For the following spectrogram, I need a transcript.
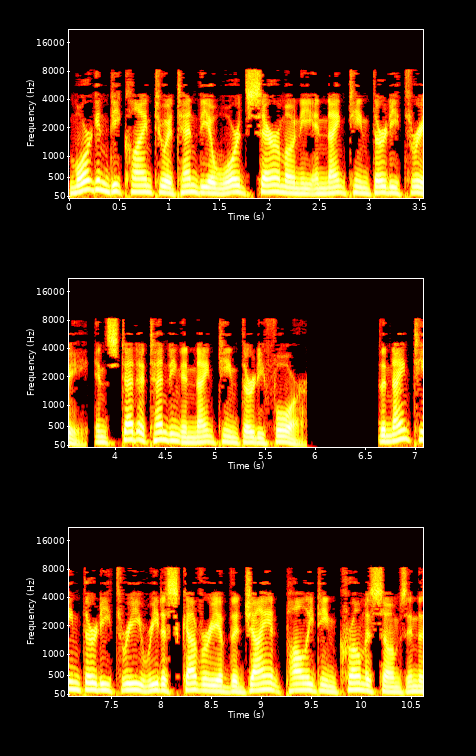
Morgan declined to attend the awards ceremony in 1933, instead attending in 1934. The 1933 rediscovery of the giant polytene chromosomes in the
